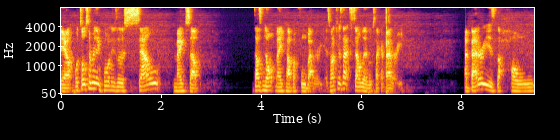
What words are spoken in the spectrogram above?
Now, what's also really important is that a cell makes up, does not make up a full battery. As much as that cell there looks like a battery, a battery is the whole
